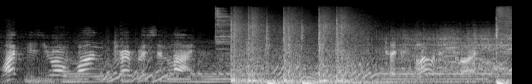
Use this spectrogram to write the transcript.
What is your one purpose in life? To explode, of course.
